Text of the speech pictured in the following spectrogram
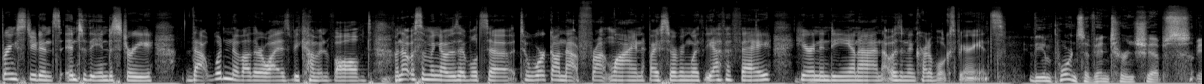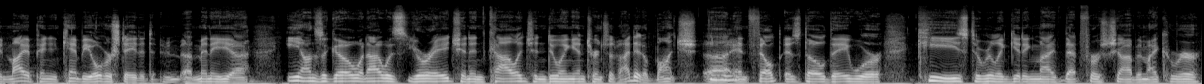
bring students into the industry that wouldn't have otherwise become involved. Mm-hmm. And that was something I was able to, to work on that front line by serving with the FFA here in Indiana, and that was an incredible experience. The importance of internships, in my opinion, can't be overstated. Uh, many uh, eons ago, when I was your age and in college and doing internships, I did a bunch uh, mm-hmm. and felt as though they were keys to really getting my that first job in my career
